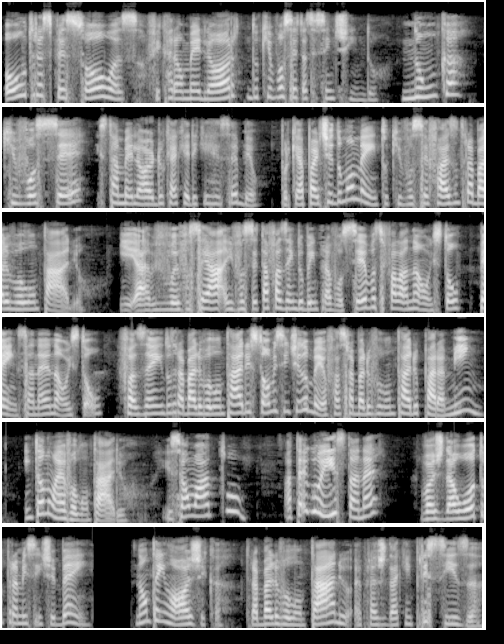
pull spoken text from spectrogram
outras pessoas ficarão melhor do que você está se sentindo. Nunca que você está melhor do que aquele que recebeu. Porque a partir do momento que você faz um trabalho voluntário e você e você está fazendo bem para você, você fala não, estou pensa, né? Não, estou fazendo trabalho voluntário, estou me sentindo bem. Eu faço trabalho voluntário para mim, então não é voluntário. Isso é um ato até egoísta, né? Vou ajudar o outro para me sentir bem? Não tem lógica. Trabalho voluntário é para ajudar quem precisa,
